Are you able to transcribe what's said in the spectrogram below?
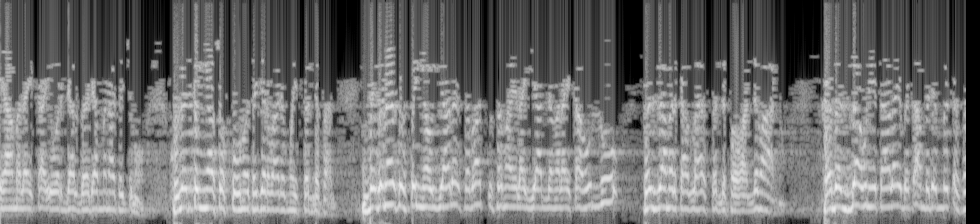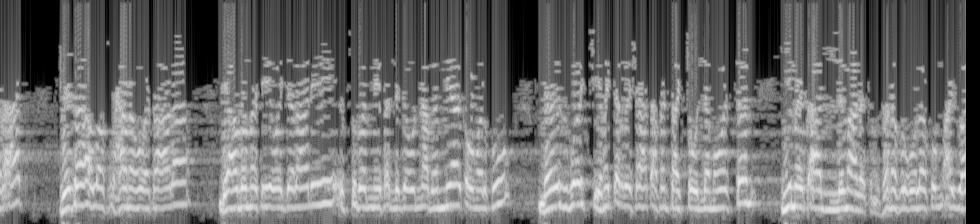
ያ መላእክታ ይወርዳል በዳመና ተጭኖ። ሁለተኛ ሶፍ ሆኖ ተጀርባ ደግሞ ይሰለፋል። እንደገና ሶስተኛው እያለ ሰባት ሰማይ ላይ ያለ መላእክታ ሁሉ በዛ መልክ አላህ ያሰልፈዋል ማለት ነው። ከበዛ ሁኔታ ላይ በጣም በደመቀ ስርዓት ጌታ አላህ Subhanahu Wa Ta'ala ያበመቴ ወጀላሊ እሱ በሚፈልገውና በሚያውቀው መልኩ ለህዝቦች የመጨረሻ ጣፈንታቸውን ለመወሰን ይመጣል ማለት ነው። ሰነፍሩ ለኩም አዩሃ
